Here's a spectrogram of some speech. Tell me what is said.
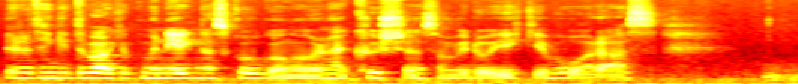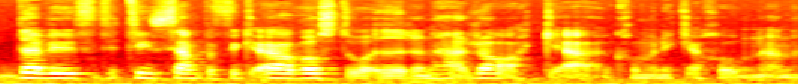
jag tänker tillbaka på min egna skolgång och den här kursen som vi då gick i våras. Där vi till exempel fick öva oss då i den här raka kommunikationen.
